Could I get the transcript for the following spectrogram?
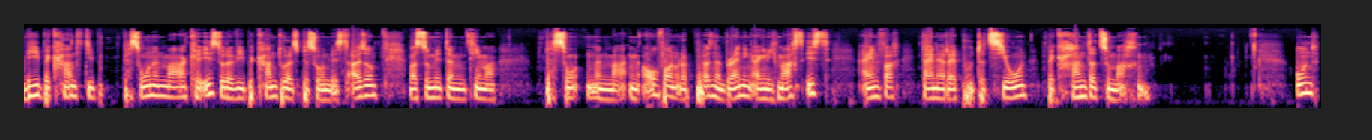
wie bekannt die Personenmarke ist oder wie bekannt du als Person bist. Also, was du mit dem Thema Personenmarken aufbauen oder Personal Branding eigentlich machst, ist einfach deine Reputation bekannter zu machen. Und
